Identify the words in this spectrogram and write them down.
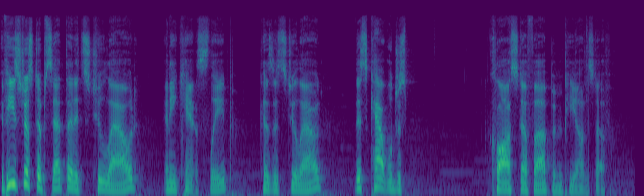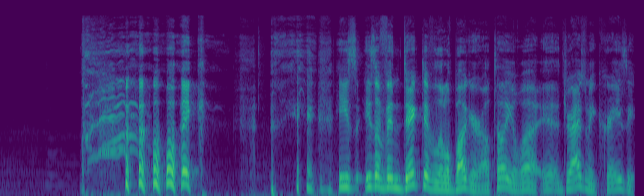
If he's just upset that it's too loud and he can't sleep because it's too loud, this cat will just claw stuff up and pee on stuff. like he's he's a vindictive little bugger. I'll tell you what, it drives me crazy.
